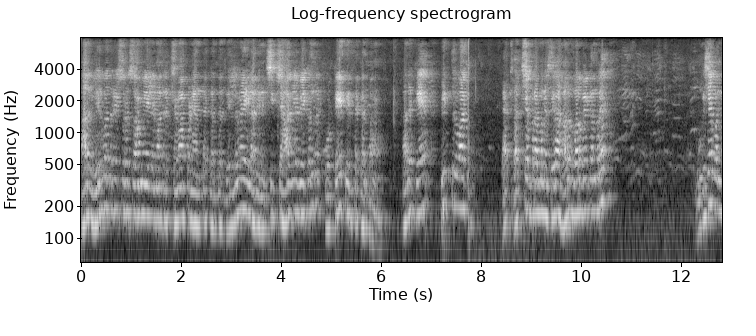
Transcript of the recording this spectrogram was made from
ಆದ್ರೆ ವೀರಭದ್ರೇಶ್ವರ ಸ್ವಾಮಿಯಲ್ಲಿ ಮಾತ್ರ ಕ್ಷಮಾಪಣೆ ಅಂತಕ್ಕಂಥದ್ದು ಇಲ್ಲವೇ ಇಲ್ಲ. ನಿನಗೆ ಶಿಕ್ಷೆ ಆಗ್ಲೇಬೇಕಂದ್ರೆ ಕೊಟ್ಟೇ ತೀರ್ತಕ್ಕಂಥವನು. ಅದಕ್ಕೆ ಪಿತೃವಾಗಿ ದಕ್ಷ ಬ್ರಾಹ್ಮಣ ಶಿರ ಹರಿದು ಬರ್ಬೇಕಂದ್ರೆ ಮುಗಿಸೇ ಬಂದ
